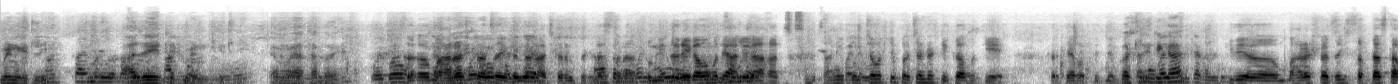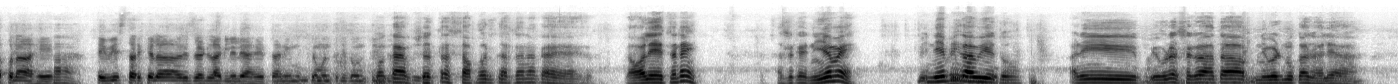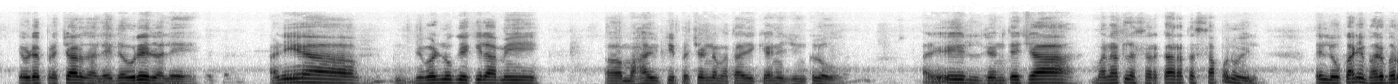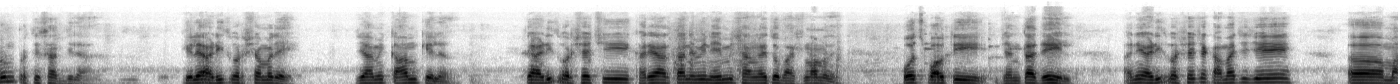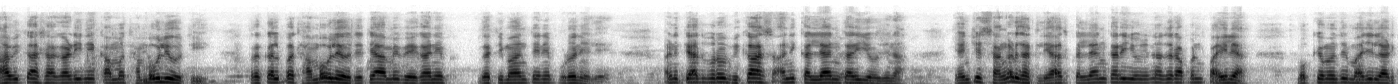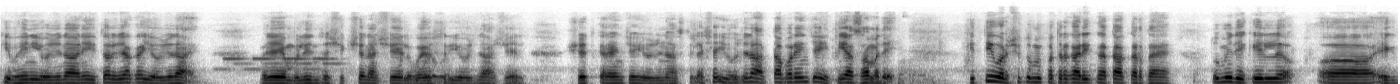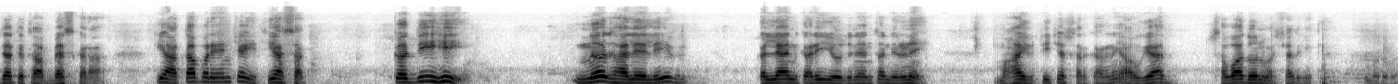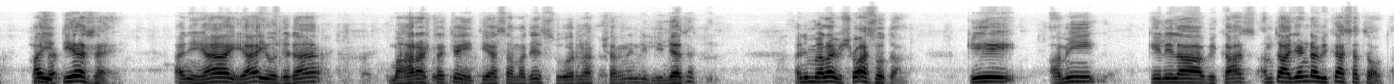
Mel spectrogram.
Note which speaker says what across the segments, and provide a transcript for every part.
Speaker 1: Treatment घेतली. आजही treatment घेतली. त्यामुळे आता बरं आहे.
Speaker 2: महाराष्ट्राचं एकंदर राजकारण फिरलं असताना तुम्ही दरेगावामध्ये आलेला आहात आणि तुमच्यावरती प्रचंड टीका होतीये. तर त्या बाबतीत
Speaker 1: कसली? टीका?
Speaker 2: की अं, महाराष्ट्राची सत्ता स्थापना आहे
Speaker 1: हा.
Speaker 2: तेवीस तारखेला रिझल्ट लागलेले आहेत आणि मुख्यमंत्री दोन तीन
Speaker 1: मग काय सत्ता स्थापन करताना काय आहे? गावाला यायचं नाही? असं काय नियम आहे? मी नेहमी गावी येतो. आणि एवढं सगळं आता निवडणुका झाल्या. एवढे प्रचार झाले दौरे झाले. आणि निवडणूक देखील आम्ही महायुती प्रचंड मताधिक्याने जिंकलो. आणि जनतेच्या मनातलं सरकार आता स्थापन होईल. ते लोकांनी भरभरून प्रतिसाद दिला. गेल्या अडीच वर्षामध्ये जे आम्ही काम केलं त्या अडीच वर्षाची खऱ्या अर्थाने मी नेहमी सांगायचो भाषणामध्ये पोचपावती जनता देईल. आणि अडीच वर्षाच्या कामाची जे महाविकास आघाडीने कामं थांबवली होती प्रकल्प थांबवले होते ते आम्ही वेगाने गतिमानतेने पुढे नेले. आणि त्याचबरोबर विकास आणि कल्याणकारी योजना यांची सांगड घातली. आज कल्याणकारी योजना जर आपण पाहिल्या मुख्यमंत्री माझी लाडकी बहीण योजना आणि इतर ज्या काही योजना आहेत म्हणजे मुलींचं शिक्षण असेल वयोश्री योजना असेल शेतकऱ्यांच्या योजना असतील अशा योजना आत्तापर्यंतच्या इतिहासामध्ये किती वर्ष तुम्ही पत्रकारिता करताय? तुम्ही देखील एकदा त्याचा अभ्यास करा. की आतापर्यंतच्या इतिहासात कधीही न झालेली कल्याणकारी योजनांचा निर्णय महायुतीच्या सरकारने अवघ्या सव्वा दोन वर्षात घेतला.
Speaker 2: बरोबर.
Speaker 1: हा इतिहास आहे आणि ह्या या योजना महाराष्ट्राच्या इतिहासामध्ये सुवर्णाक्षराने लिहिल्या जातील. आणि मला विश्वास होता की आम्ही केलेला विकास आमचा अजेंडा विकासाचा होता.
